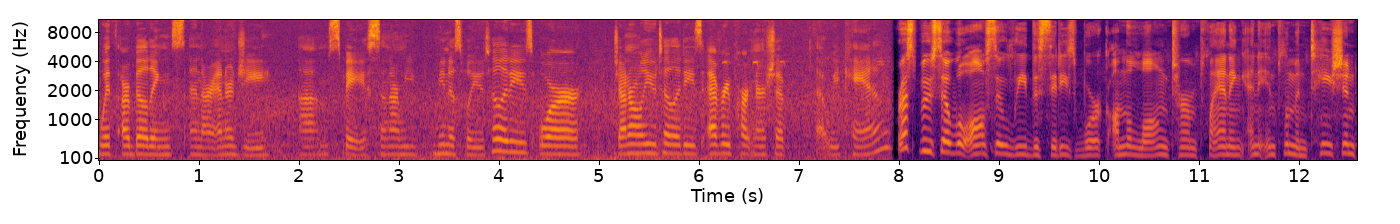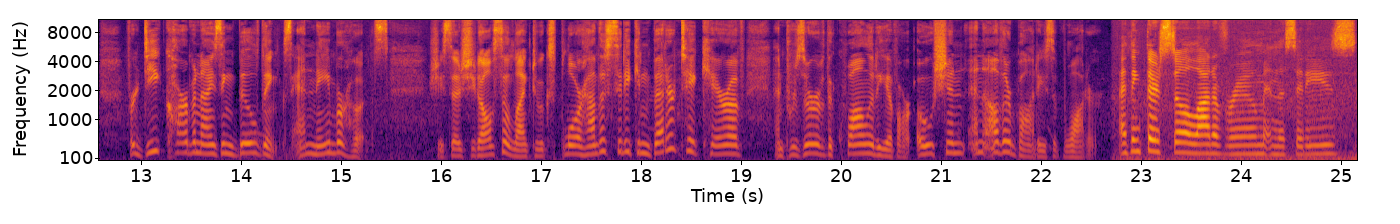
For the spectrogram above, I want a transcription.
with our buildings and our energy um, space and our municipal utilities or general utilities, every partnership that we can. Busso will also lead the city's work on the long term planning and implementation for decarbonizing buildings and neighborhoods. She says she'd also like to explore how the city can better take care of and preserve the quality of our ocean and other bodies of water. I think there's still a lot of room in the city's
